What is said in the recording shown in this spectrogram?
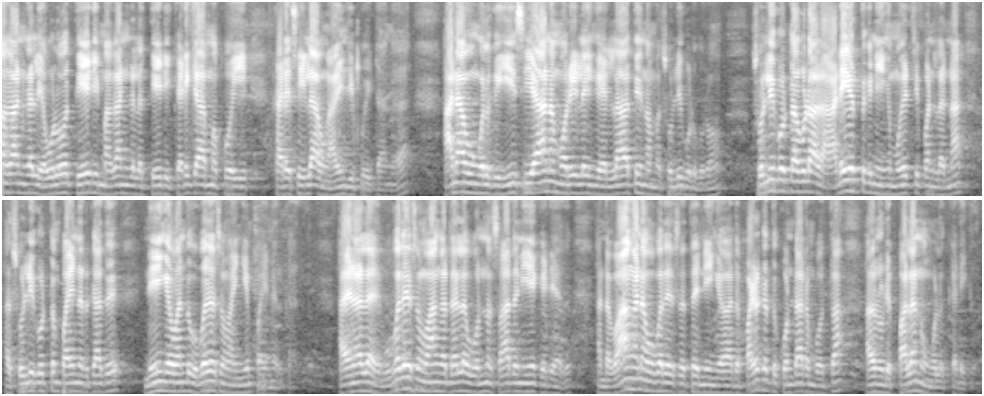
மகான்கள் எவ்வளோ தேடி மகான்களை தேடி கிடைக்காம போய் கடைசியில் அவங்க அழிஞ்சு போயிட்டாங்க. ஆனால் உங்களுக்கு ஈஸியான முறையில் இங்கே எல்லாத்தையும் நம்ம சொல்லி கொடுக்குறோம். சொல்லி கொடுத்தா கூட அதை அடையிறதுக்கு நீங்கள் முயற்சி பண்ணலன்னா அது சொல்லி கொடுத்தும் பயன் இருக்காது. நீங்கள் வந்து உபதேசம் வாங்கியும் பயன் இருக்காது. அதனால் உபதேசம் வாங்குறதால ஒன்றும் சாதனையே கிடையாது. அந்த வாங்கின உபதேசத்தை நீங்கள் அதை பழக்கத்துக்கு கொண்டாடும் போது தான் அதனுடைய பலன் உங்களுக்கு கிடைக்கும்.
